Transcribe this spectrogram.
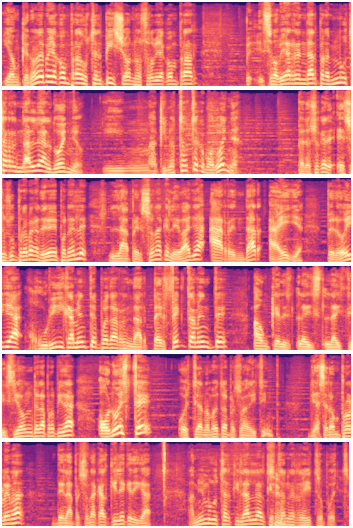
y aunque no le voy a comprar a usted el piso, no se lo voy a comprar, se lo voy a arrendar, pero a mí me gusta arrendarle al dueño. Y mm, aquí no está usted como dueña. Pero eso, que, eso es un problema que debe ponerle la persona que le vaya a arrendar a ella. Pero ella jurídicamente puede arrendar perfectamente, aunque la, ins- la inscripción de la propiedad o no esté, o esté a nombre de otra persona distinta. Ya será un problema de la persona que alquile que diga, a mí me gusta alquilarle al que Sí. está en el registro puesto.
